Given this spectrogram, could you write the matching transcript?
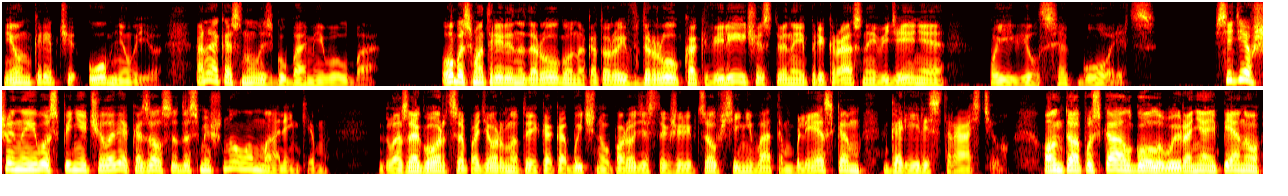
и он крепче обнял ее. Она коснулась губами его лба. Оба смотрели на дорогу, на которой вдруг, как величественное и прекрасное видение, появился горец. Сидевший на его спине человек казался до смешного маленьким. Глаза горца, подернутые, как обычно, у породистых жеребцов синеватым блеском, горели страстью. Он то опускал голову и, роняя пену,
